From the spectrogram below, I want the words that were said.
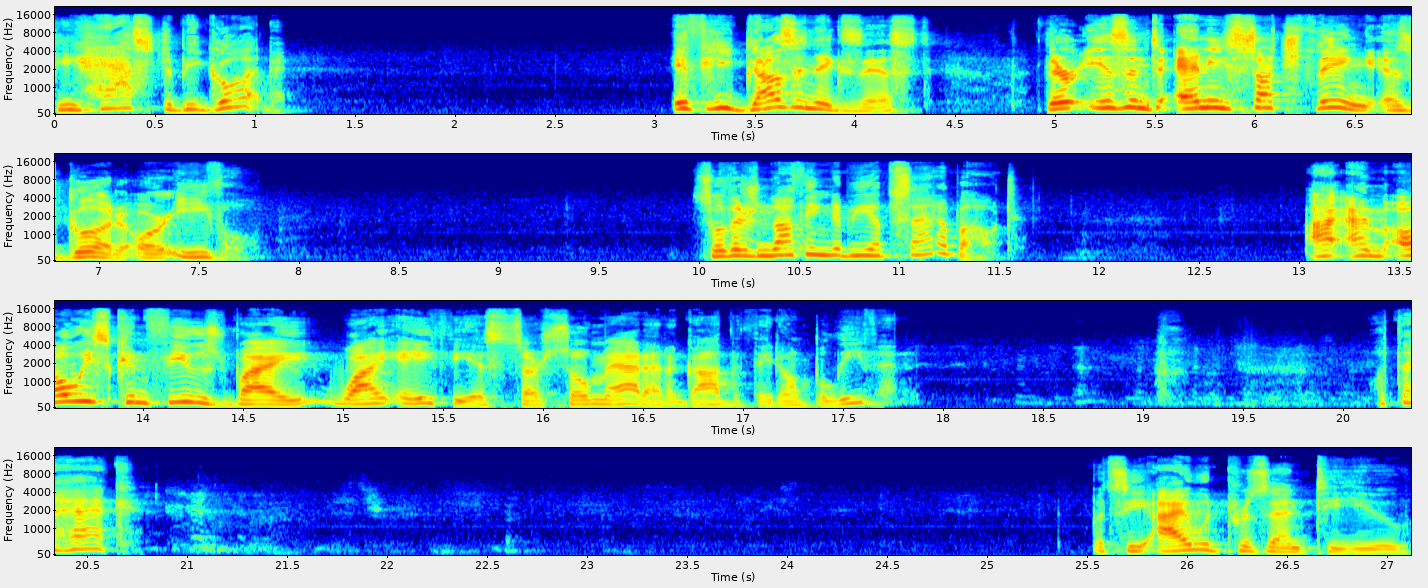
he has to be good. If he doesn't exist, there isn't any such thing as good or evil. So there's nothing to be upset about. I, I'm always confused by why atheists are so mad at a God that they don't believe in. what the heck? But see, I would present to you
